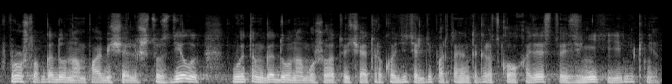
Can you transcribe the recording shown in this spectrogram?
В прошлом году нам пообещали, что сделают. В этом году нам уже отвечает руководитель департамента городского хозяйства, извините, денег нет.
